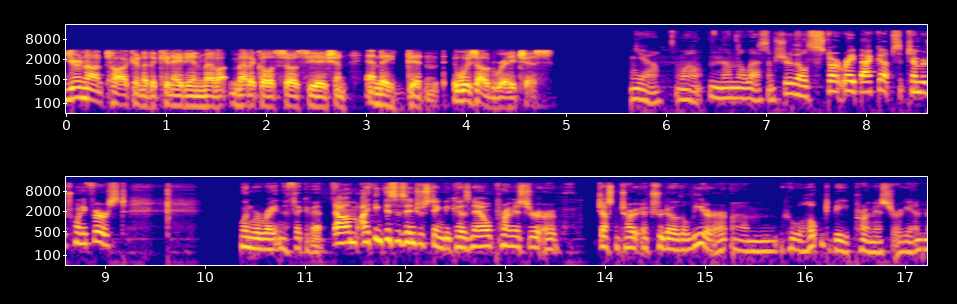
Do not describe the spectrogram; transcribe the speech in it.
you're not talking to the Canadian Med- Medical Association, and they didn't. It was outrageous. Yeah, well, nonetheless, I'm sure they'll start right back up September 21st when we're right in the thick of it. Um, I think this is interesting because now Prime Minister, Justin Trudeau, the leader, um, who will hope to be prime minister again,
